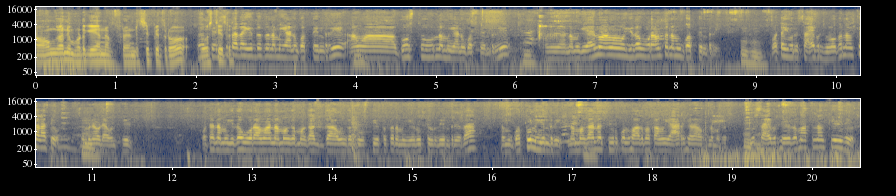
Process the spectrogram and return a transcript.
ಅವಂಗ ನಿಮ್ ಹುಡುಗ ಏನ ಫ್ರೆಂಡ್ಶಿಪ್ ಇದ್ರು ದೋಸ್ತಿ ಇತ್ತು ಇದ್ದದ್ದು ನಮ್ಗೆ ಏನು ಗೊತ್ತಿಲ್ರಿ. ಅವ ದೋಸ್ತು ನಮ್ಗೆ ಏನು ಗೊತ್ತಿಲ್ರಿ. ನಮ್ಗೆ ಏನು ಅವ ಇದ ಊರ ಅಂತ ನಮ್ಗೆ ಗೊತ್ತಿಲ್ರಿ ಒಟ್ಟ ಇವ್ರಿಗೆ ಸಾಹೇಬ್ರು ಹೋಗ ನಾವು ಕೇಳತ್ತೇವ್. ಸುಮ್ಮನೆ ಹೊಡ್ಯಾವ ಅವನ್ ಹೇಳಿ ಒಟ್ಟ ನಮಗೆ ಇದ ಊರವ ನಮಗ ಮಗಗ್ಗ ಅವಂಗ ದೋಸ್ತಿ ಇರ್ತದ ನಮ್ಗೆ ಏನು ತಿಳಿದಿಲ್ರಿ ಅದ. ನಮ್ಗೆ ಗೊತ್ತೂ ಇಲ್ರಿ. ನಮ್ಮ ಮಗನ ತೀರ್ಕೊಂಡು ಹೋದ್ಬೇಕು ಅವ ಯಾರು ಹೇಳ ನಮಗೆ? ಇವ್ರು ಸಾಹೇಬ್ರು ಹೇಳಿದ ಮತ್ತೆ ನಾವು ಕೇಳಿದೇವ್ರಿ.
